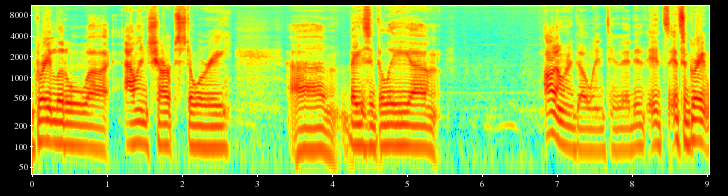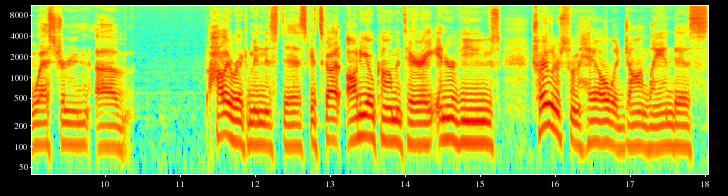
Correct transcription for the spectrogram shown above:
great little uh, Alan Sharp story. Uh, basically, um, I don't want to go into it. it. It's it's a great western. Uh, highly recommend this disc. It's got audio commentary, interviews, trailers from hell with John Landis,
